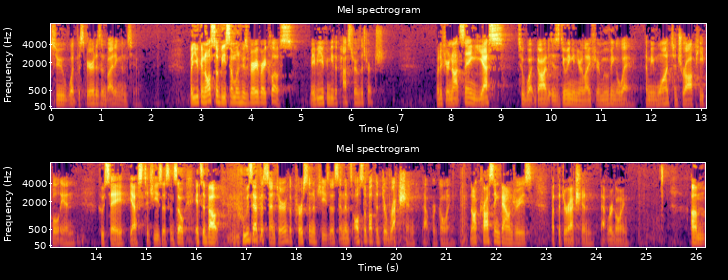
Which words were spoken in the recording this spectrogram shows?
to what the Spirit is inviting them to. But you can also be someone who's very, very close. Maybe you can be the pastor of the church. But if you're not saying yes to what God is doing in your life, you're moving away. And we want to draw people in who say yes to Jesus. And so it's about who's at the center, the person of Jesus, and then it's also about the direction that we're going. Not crossing boundaries, but the direction that we're going. Um,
